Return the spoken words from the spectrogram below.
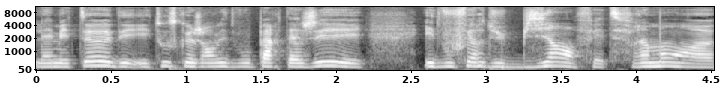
la méthode et, tout ce que j'ai envie de vous partager et, de vous faire du bien en fait. Vraiment euh,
